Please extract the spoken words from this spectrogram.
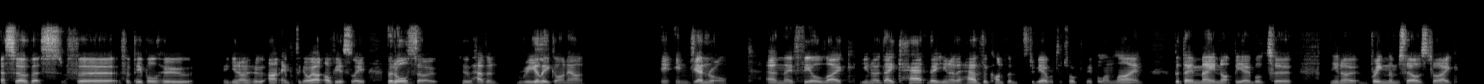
a service for for people who you know who aren't able to go out, obviously, but also who haven't really gone out in, in general and they feel like you know they can they you know they have the confidence to be able to talk to people online but they may not be able to you know bring themselves to like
